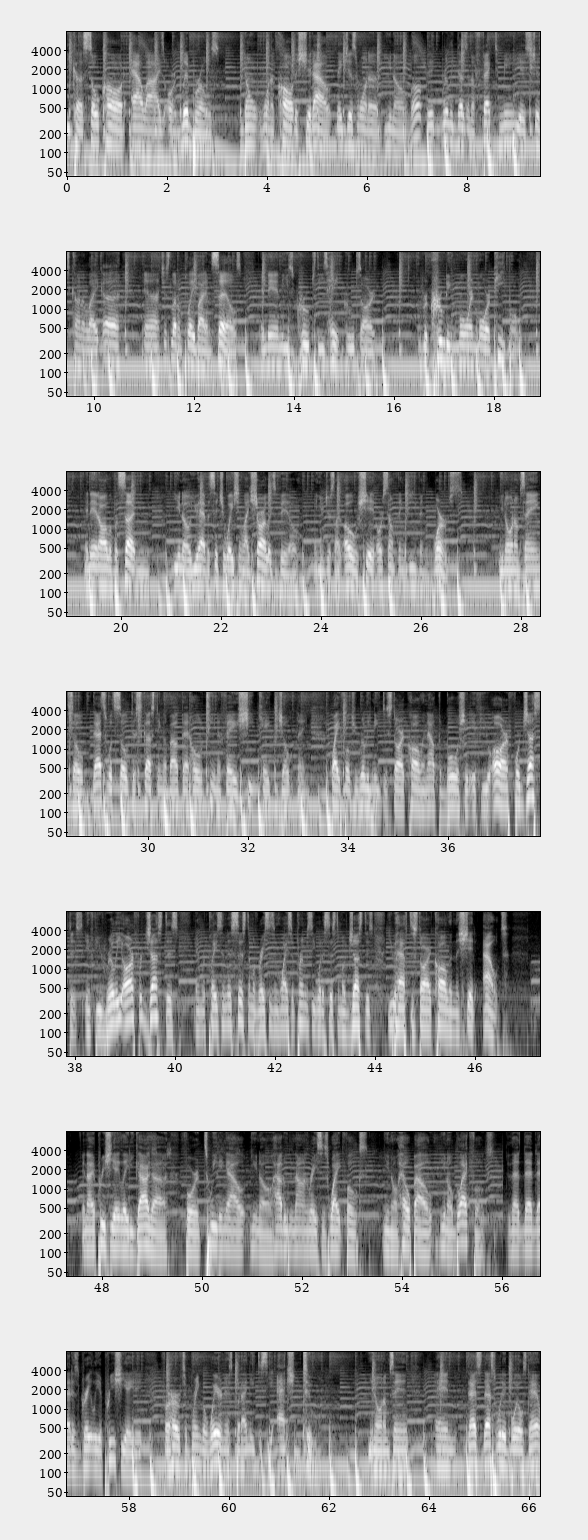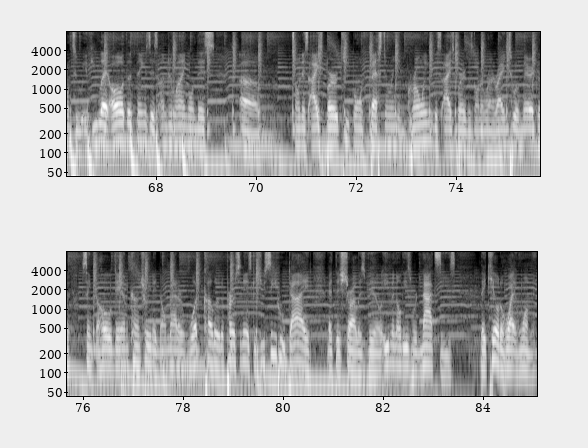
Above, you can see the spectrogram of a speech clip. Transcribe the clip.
because so called allies or liberals don't want to call the shit out. They just want to, you know, well, it really doesn't affect me. It's just kind of like, uh, yeah, just let them play by themselves. And then these groups, these hate groups, are recruiting more and more people. And then all of a sudden, you know, you have a situation like Charlottesville, and you're just like, oh shit, or something even worse. You know what I'm saying? So that's what's so disgusting about that whole Tina Fey sheet cake joke thing. White folks, you really need to start calling out the bullshit if you are for justice. If you really are for justice and replacing this system of racism, white supremacy with a system of justice, you have to start calling the shit out. And I appreciate Lady Gaga for tweeting out, you know, how do non-racist white folks, you know, help out, you know, black folks. That that that is greatly appreciated for her to bring awareness, but I need to see action too. You know what I'm saying? And that's that's what it boils down to. If you let all the things that's underlying on this um, on this iceberg keep on festering and growing, this iceberg is going to run right into America, sink the whole damn country, and it don't matter what color the person is. Because you see who died at this Charlottesville, even though these were Nazis, they killed a white woman.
